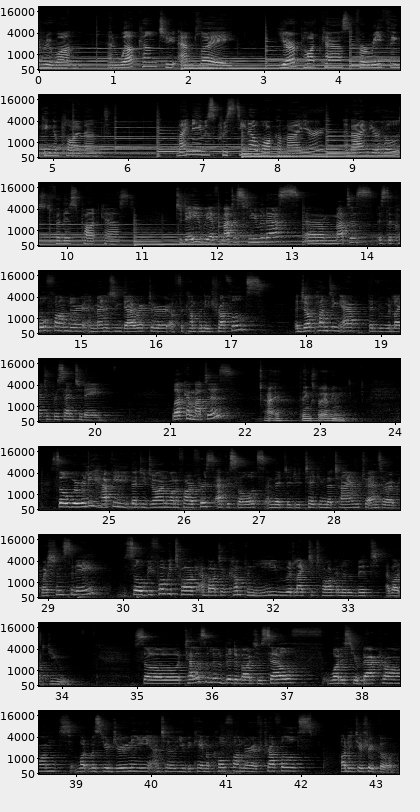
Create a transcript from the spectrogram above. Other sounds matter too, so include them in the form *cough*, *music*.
everyone, and welcome to Employee, your podcast for rethinking employment. My name is Christina Walker Meyer, and I'm your host for this podcast. Today we have Matthes here with us. Um, Matthes is the co founder and managing director of the company Truffls, a job hunting app that we would like to present today. Welcome, Matthes. Hi, thanks for having me. So we're really happy that you joined one of our first episodes and that you're taking the time to answer our questions today. So before we talk about your company, we would like to talk a little bit about you. So tell us a little bit about yourself. What is your background? What was your journey until you became a co-founder of Truffls? How did your trip go?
